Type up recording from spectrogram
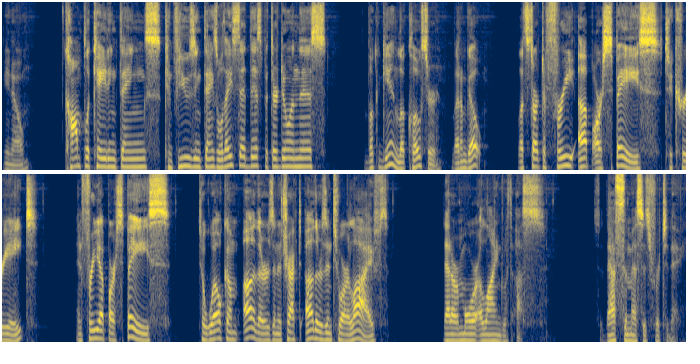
you know, complicating things, confusing things, well, they said this, but they're doing this. Look again, look closer, let them go. Let's start to free up our space to create and free up our space to welcome others and attract others into our lives that are more aligned with us. So that's the message for today.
